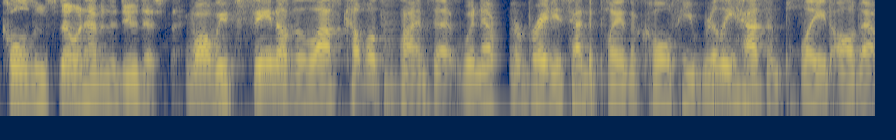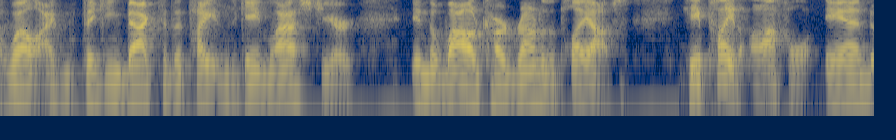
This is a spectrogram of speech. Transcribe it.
cold and snow, and having to do this thing. Well, we've seen over the last couple of times that whenever Brady's had to play in the cold, he really hasn't played all that well. I'm thinking back to the Titans game last year in the wild card round of the playoffs. He played awful, and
